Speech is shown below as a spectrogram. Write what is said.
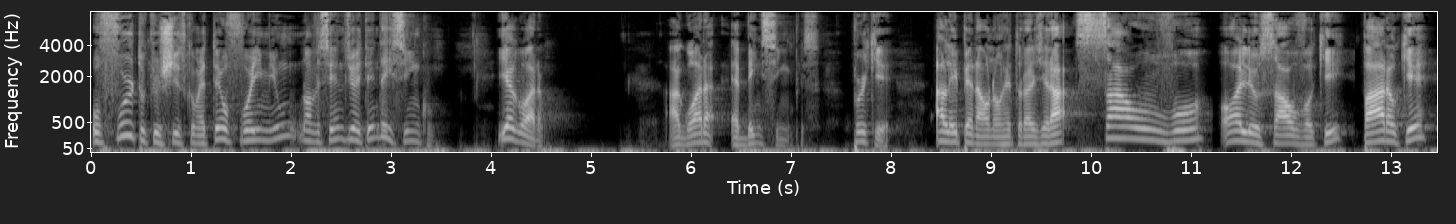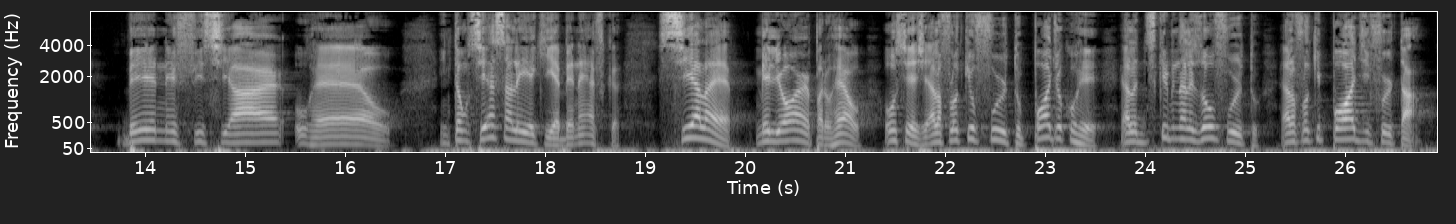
O furto que o X cometeu foi em 1985. E agora? Agora é bem simples. Por quê? A lei penal não retroagirá, salvo, olha o salvo aqui, para o quê? Beneficiar o réu. Então, se essa lei aqui é benéfica, se ela é melhor para o réu, ou seja, ela falou que o furto pode ocorrer, ela descriminalizou o furto, ela falou que pode furtar.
